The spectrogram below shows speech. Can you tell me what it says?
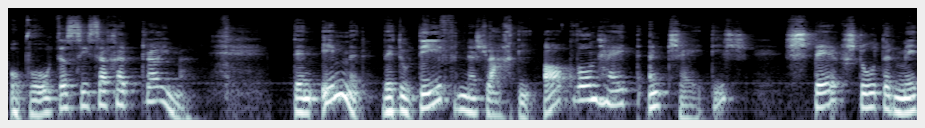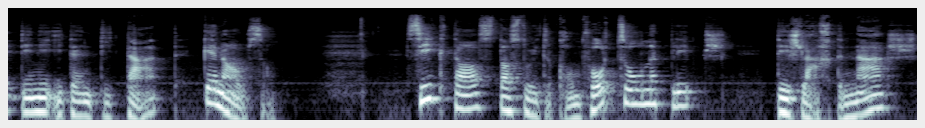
obwohl dass sie sich erträumen. Denn immer, wenn du dich für eine schlechte Angewohnheit entscheidest, stärkst du damit deine Identität genauso. Sei das, dass du in der Komfortzone bleibst, dich schlecht ernährst,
